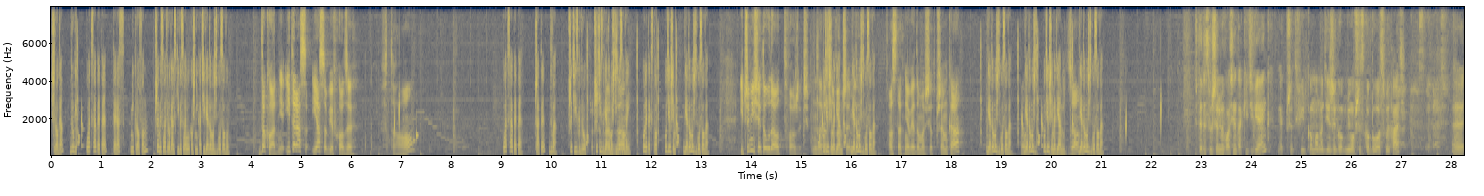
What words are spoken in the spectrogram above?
Środa. Drugie. WhatsApp PP. Teraz. Mikrofon. Przemysław Rogalski wysłał ukośnika ci wiadomość głosową. Dokładnie. I teraz ja sobie wchodzę w to. WhatsApp PP. Czaty. 2. Przycisk grup. Proszę Przycisk wiadomości bardzo. głosowej. Pole tekstowe. Podziel się. Wiadomość głosowa. I czy mi się to uda odtworzyć? Zaraz Podziel się mediami. zobaczymy. Wiadomość głosowa. Ostatnia wiadomość od Przemka. Wiadomość głosowa. Wiadomość. Podziel się mediami. Bardzo. Wiadomość głosowa. Wtedy słyszymy właśnie taki dźwięk, jak przed chwilką. Mam nadzieję, że go mimo wszystko było słychać. E,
